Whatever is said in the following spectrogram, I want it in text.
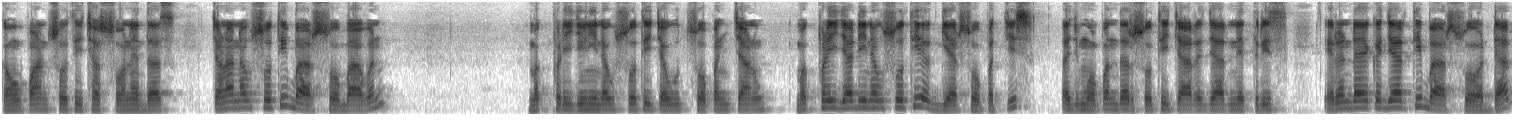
ઘઉં પાંચસોથી છસો ને દસ, ચણા નવસોથી બારસો બાવન, મગફળી ઝીણી નવસોથી ચૌદસો પંચાણું, મગફળી જાડી નવસોથી અગિયારસો પચીસ, અજમો પંદરસોથી ચાર હજાર ને ત્રીસ, એરંડા એક હજારથી બારસો અઢાર,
